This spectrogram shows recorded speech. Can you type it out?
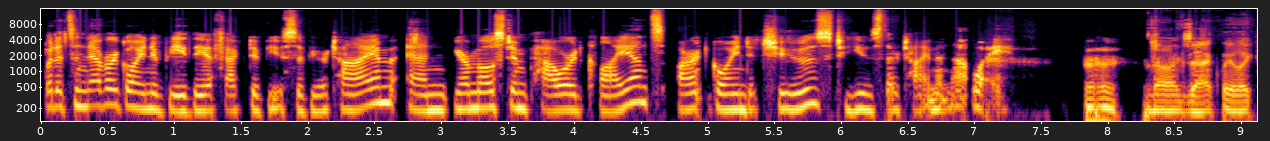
but it's never going to be the effective use of your time. And your most empowered clients aren't going to choose to use their time in that way. Mm-hmm. No, exactly. Like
